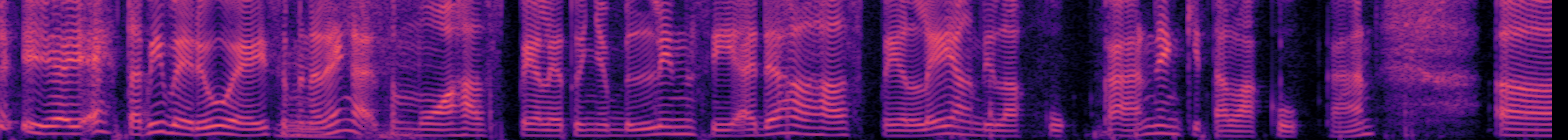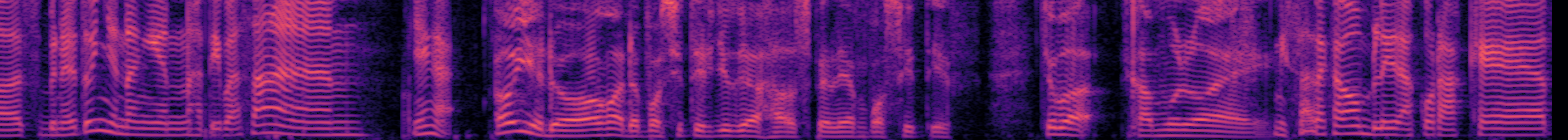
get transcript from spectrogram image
Iya, iya. eh tapi by the way sebenarnya Hmm. nggak semua hal sepele itu nyebelin sih. Ada hal-hal sepele yang dilakukan, yang kita lakukan. Eh sebenarnya itu nyenengin hati pasangan, ya nggak? Oh iya dong, ada positif juga hal sepele yang positif. Coba kamu loy. Misalnya kamu beliin aku raket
